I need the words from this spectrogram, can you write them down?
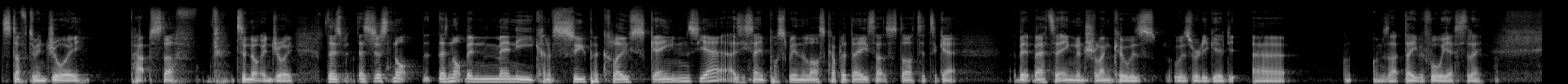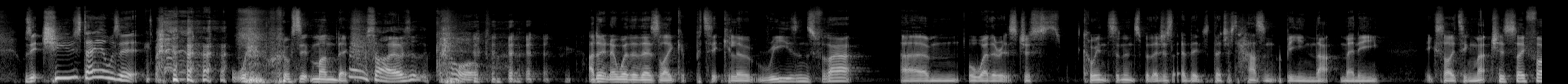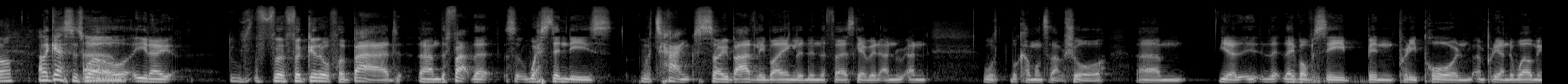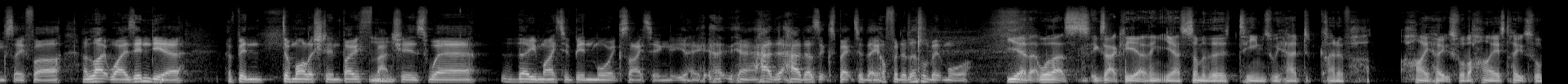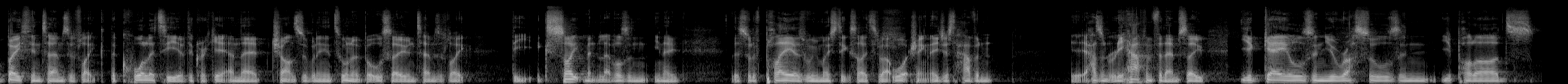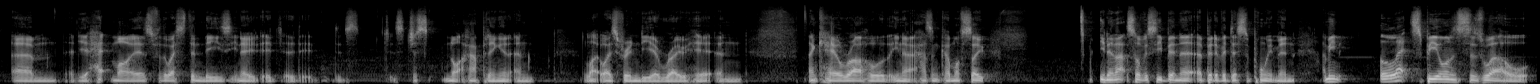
stuff to enjoy, perhaps stuff to not enjoy. There's there's just not there's not been many kind of super close games yet, as you say. Possibly in the last couple of days, that started to get a bit better. England Sri Lanka was was really good. Uh, when was that? Day before yesterday. Was it Tuesday or was it was it Monday? Where was I? Was at the co-op. I don't know whether there's like particular reasons for that, um, or whether it's just coincidence. But there just there just hasn't been that many exciting matches so far. And I guess as well, you know, for for good or for bad, um, the fact that sort of West Indies were tanked so badly by England in the first game, and and, and we'll, we'll come on to that, I'm sure. Um, you know, they've obviously been pretty poor and, and pretty underwhelming so far. And likewise, India have been demolished in both hmm. matches where they might have been more exciting. You know, yeah, had, had as expected, they offered a little bit more. Yeah, that, well, that's exactly it. I think yeah, some of the teams we had kind of high hopes for, the highest hopes for, both in terms of like the quality of the cricket and their chances of winning the tournament, but also in terms of like the excitement levels and you know the sort of players we're most excited about watching. They just haven't. It hasn't really happened for them. So your Gayles and your Russells and your Pollards um, and your Hetmyers for the West Indies, you know, it, it, it's it's just not happening. And, and likewise for India, Rohit and and KL Rahul, you know, it hasn't come off. So you know, that's obviously been a, a bit of a disappointment. I mean, let's be honest as well.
